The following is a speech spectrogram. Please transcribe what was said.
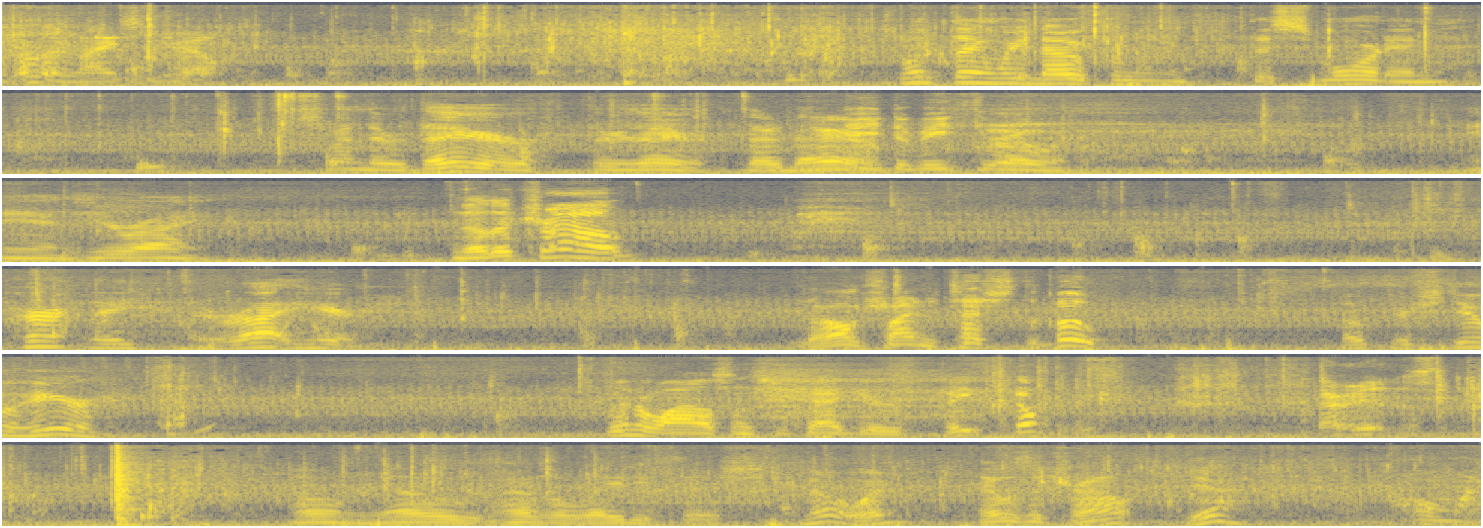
Another nice trout. One thing we know from this morning when they're there, they're there. They're You there. need to be throwing. And here I am. Another trout. Apparently, they're right here. They're all trying to touch the boat. Hope they're still here. It's been a while since you've had your bait. Oh, there it is. Oh no, that was a ladyfish. No, way. That was a trout? Yeah. Oh my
